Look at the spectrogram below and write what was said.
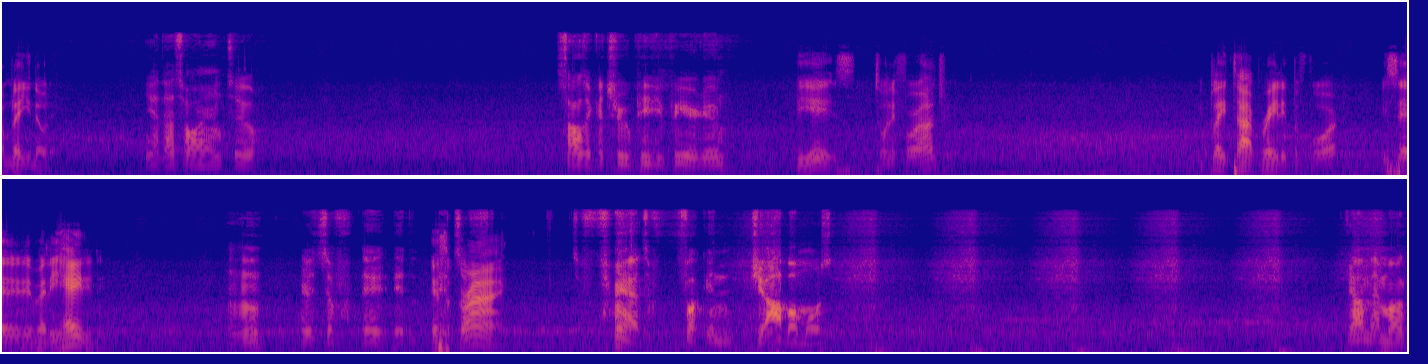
I'm letting you know that. Yeah, that's how I am too. Sounds like a true PvPer, dude. He is 2400. He played top rated before. He said it, but he hated it. Mm-hmm. It's a, it, it It's, a grind. it's a, yeah, it's a fucking job almost. On that monk.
